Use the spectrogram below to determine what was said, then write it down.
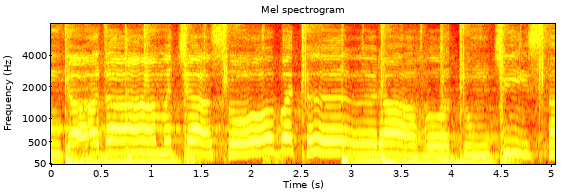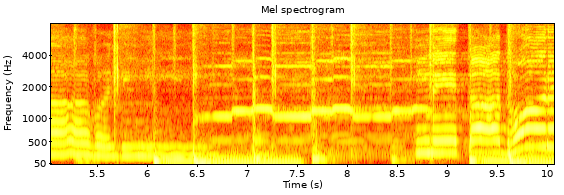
गादामच्या सोबत राहो तुमची सावली. नेता धोर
